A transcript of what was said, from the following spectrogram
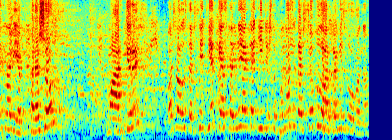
человек, хорошо? Маркеры. Пожалуйста, все детки, остальные отойдите, чтобы у нас это все было организовано.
